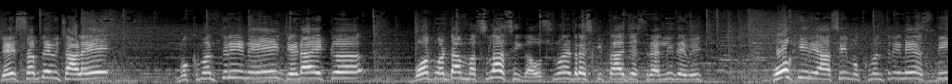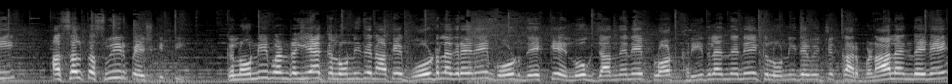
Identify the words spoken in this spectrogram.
ਤੇ ਸਭ ਦੇ ਵਿਚਾਲੇ ਮੁੱਖ ਮੰਤਰੀ ਨੇ ਜਿਹੜਾ ਇੱਕ ਬਹੁਤ ਵੱਡਾ ਮਸਲਾ ਸੀਗਾ ਉਸ ਨੂੰ ਐਡਰੈਸ ਕੀਤਾ ਅੱਜ ਇਸ ਰੈਲੀ ਦੇ ਵਿੱਚ। ਹੋ ਕੀ ਰਿਹਾ ਸੀ? ਮੁੱਖ ਮੰਤਰੀ ਨੇ ਇਸ ਦੀ ਅਸਲ ਤਸਵੀਰ ਪੇਸ਼ ਕੀਤੀ। ਕਲੋਨੀ ਬਣ ਰਹੀ ਹੈ। ਕਲੋਨੀ ਦੇ ਨਾਂ ਤੇ ਬੋਰਡ ਲੱਗ ਰਹੇ ਨੇ। ਬੋਰਡ ਦੇਖ ਕੇ ਲੋਕ ਜਾਂਦੇ ਨੇ, ਪਲਾਟ ਖਰੀਦ ਲੈਂਦੇ ਨੇ, ਕਲੋਨੀ ਦੇ ਵਿੱਚ ਘਰ ਬਣਾ ਲੈਂਦੇ ਨੇ।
